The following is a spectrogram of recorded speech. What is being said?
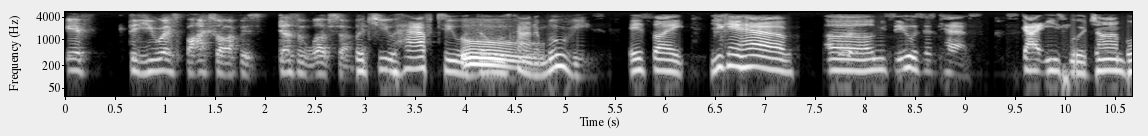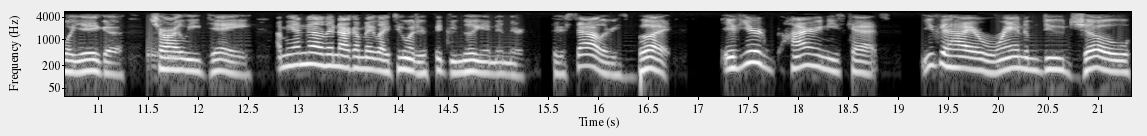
if the U.S. box office doesn't love something. But you have to with those kind of movies. It's like you can't have uh let me see who's this cast? Scott Eastwood, John Boyega, Charlie Day. I mean, I know they're not gonna make like two hundred fifty million in their their salaries, but if you're hiring these cats, you could hire random dude Joe,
